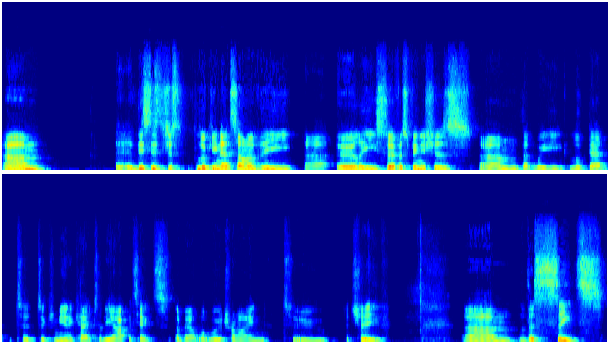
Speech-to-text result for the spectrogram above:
Um, this is just looking at some of the uh, early surface finishes um, that we looked at to, to, communicate to the architects about what we were trying to achieve. Um, the seats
